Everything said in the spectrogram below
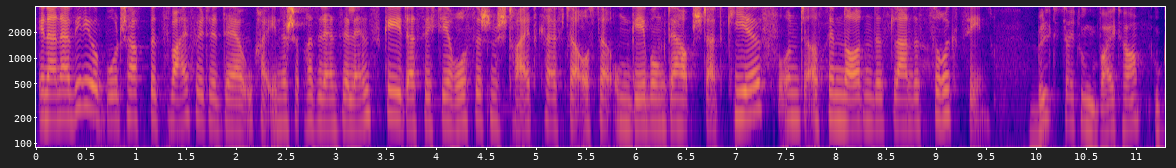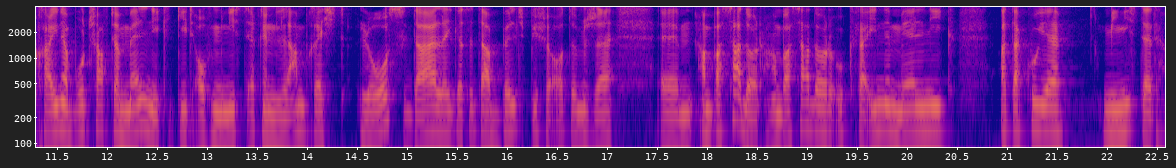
In einer Videobotschaft bezweifelte der ukrainische Präsident Zelensky, dass sich die russischen Streitkräfte aus der Umgebung der Hauptstadt Kiew und aus dem Norden des Landes zurückziehen. Bildzeitung weiter. Ukrainer Botschafter Melnik geht auf Ministerin Lambrecht los. Dalej gazeta Bild pisze o tym, że um, ambasador, ambasador Ukrainy Melnik atakuje Minister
